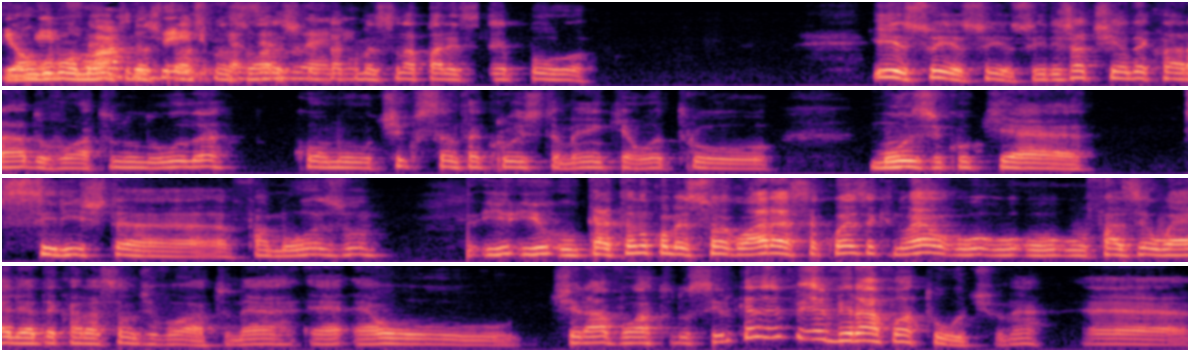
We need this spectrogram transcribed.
em algum momento das próximas horas, que está começando a aparecer por isso, isso, isso. Ele já tinha declarado voto no Lula, como o Tico Santa Cruz também, que é outro músico que é cirista famoso. E, e, o Caetano começou agora essa coisa que não é o, o, o fazer o L a declaração de voto, né? É, é, o tirar voto do Ciro, que é, virar voto útil, né? É...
